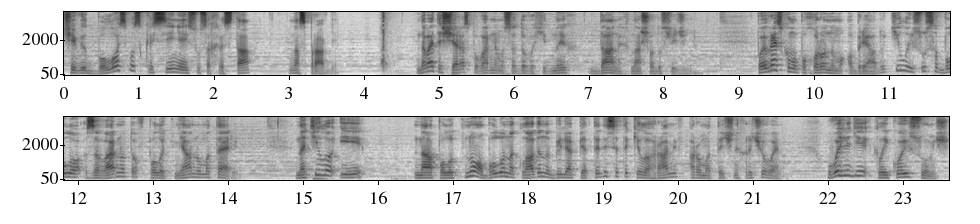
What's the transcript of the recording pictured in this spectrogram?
чи відбулось Воскресіння Ісуса Христа насправді? Давайте ще раз повернемося до вихідних даних нашого дослідження. По єврейському похоронному обряду тіло Ісуса було завернуто в полотняну матерію. На тіло і на полотно було накладено біля 50 кг ароматичних речовин у вигляді клейкої суміші.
